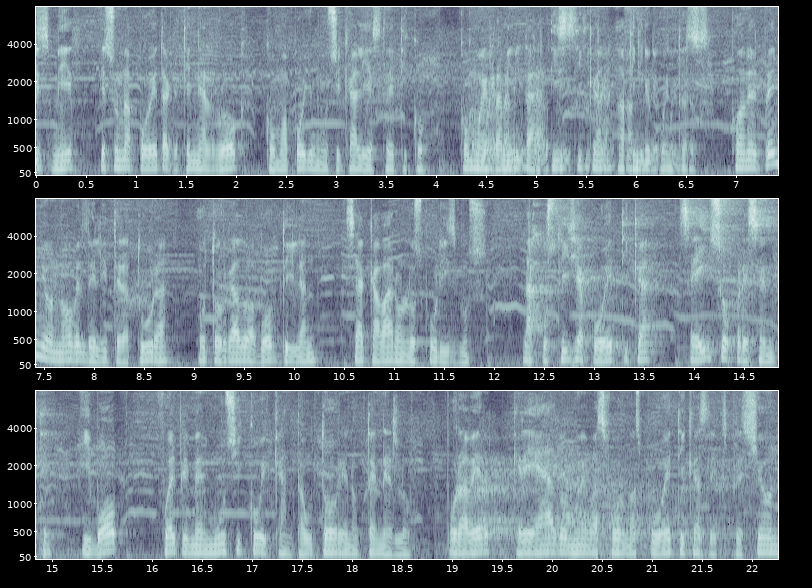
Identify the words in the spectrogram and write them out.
Patti Smith es una poeta que tiene al rock como apoyo musical y estético, como, herramienta artística a fin de cuentas. Con el Premio Nobel de Literatura otorgado a Bob Dylan se acabaron los purismos. La justicia poética se hizo presente y Bob fue el primer músico y cantautor en obtenerlo, por haber creado nuevas formas poéticas de expresión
